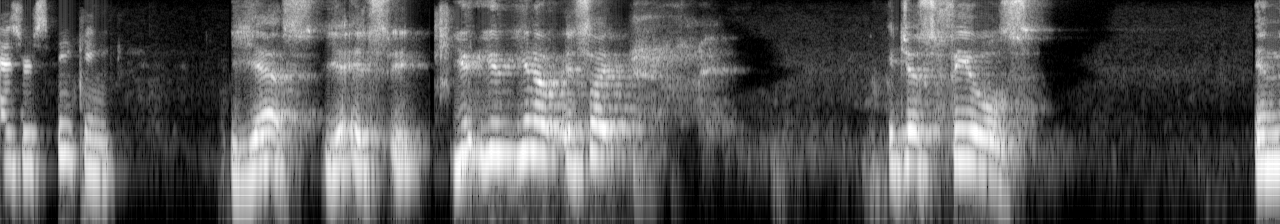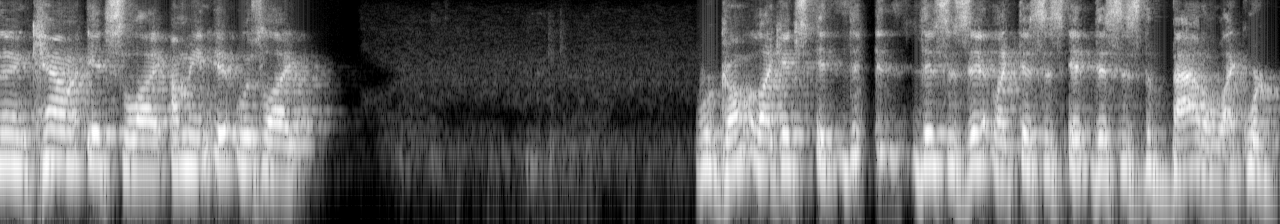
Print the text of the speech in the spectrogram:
as you're speaking. Yes, yeah, it's it, you you you know it's like it just feels in the encounter. It's like I mean it was like we're going like it's it, this is it like this is it this is the battle like we're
